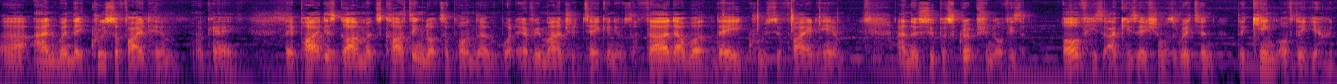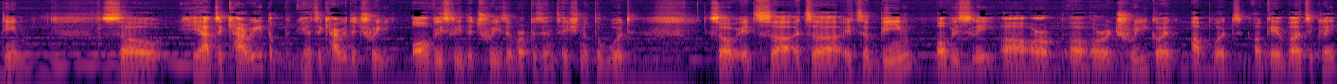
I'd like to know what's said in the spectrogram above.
uh, and when they crucified him, okay, they parted his garments, casting lots upon them, what every man should take. And it was the third hour they crucified him. And the superscription of his of his accusation was written, the King of the Yehudim. So he had to carry the he had to carry the tree. Obviously, the tree is a representation of the wood. So it's uh, it's a it's a beam, obviously, uh, or, or or a tree going upwards, okay, vertically.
